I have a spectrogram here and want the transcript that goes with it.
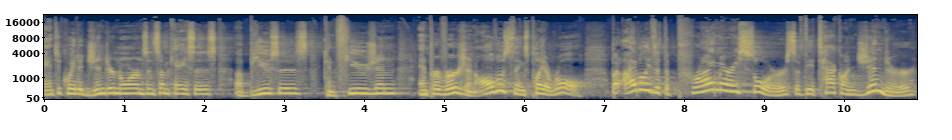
antiquated gender norms in some cases, abuses, confusion, and perversion. All those things play a role. But I believe that the primary source of the attack on gender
